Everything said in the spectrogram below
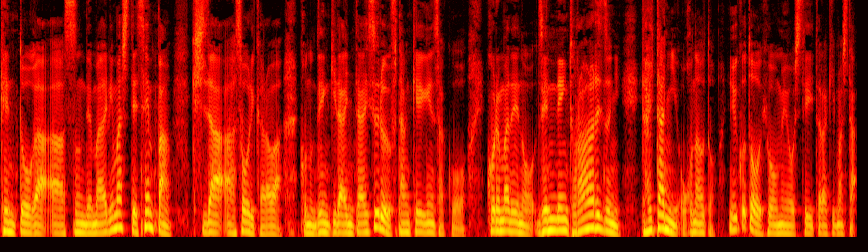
検討が進んでまいりまして先般岸田総理からはこの電気代に対する負担軽減策をこれまでの前例にとらわれずに大胆に行うということを表明をしていただきました。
